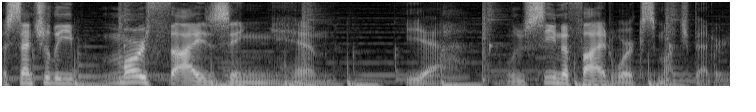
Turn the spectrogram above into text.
essentially Marthizing him. Yeah, Lucinified works much better.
